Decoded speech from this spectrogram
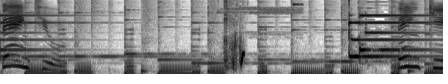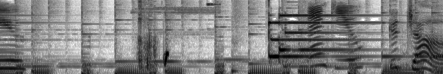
Thank you. Thank you. Thank you. Good job.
